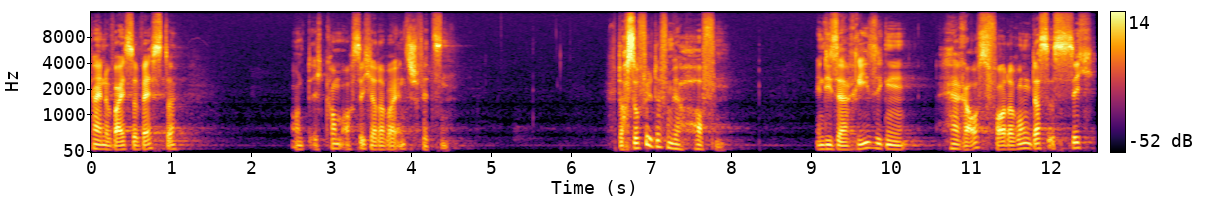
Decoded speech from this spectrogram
keine weiße Weste und ich komme auch sicher dabei ins Schwitzen. Doch so viel dürfen wir hoffen in dieser riesigen Herausforderung, dass es sich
